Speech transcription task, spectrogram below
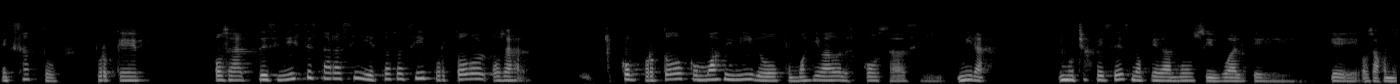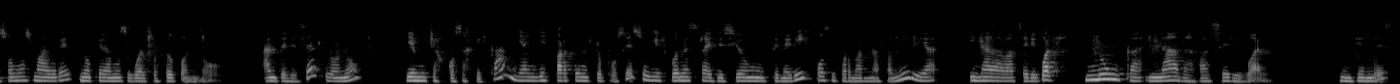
exacto, porque, o sea, decidiste estar así y estás así por todo, o sea, por todo como has vivido, cómo has llevado las cosas mira, muchas veces no quedamos igual que, que, o sea, cuando somos madres no quedamos igual que cuando antes de serlo, ¿no? Y hay muchas cosas que cambian y es parte de nuestro proceso y fue nuestra decisión tener hijos y formar una familia y nada va a ser igual. Nunca nada va a ser igual. ¿Me entiendes?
